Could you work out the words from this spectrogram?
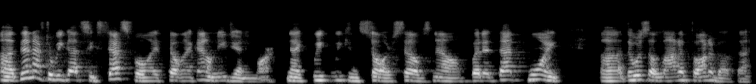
Uh, then after we got successful, I felt like I don't need you anymore. Like we, we can sell ourselves now. But at that point, uh, there was a lot of thought about that.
